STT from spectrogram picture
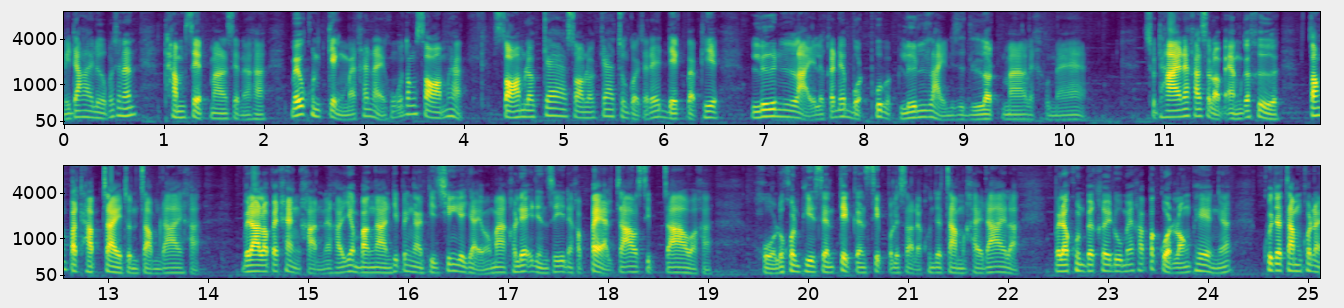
ไม่ได้เลย เพราะฉะนั้นทำเสร็จมาเสร็จนะคะไม่ว่าคุณเก่งมาแค่ไหนคุณก็ต้องซ้อมค่ะ ซ้อมแล้วแก้ซ้อมแล้วแก้จนกว่าจะได้เด็กแบบที่ลื่นไหลแล้วก็ได้บทพูดแบบลื่นไหลนี่จะเลิศมากเลยค่ะคุณแม่ สุดท้ายนะคะสำหรับแอมก็คือต้องประทับใจจนจำได้ค่ะ เวลาเราไปแข่งขันนะคะอย่างบางงานที่เป็นงานพิชชิ่งใหญ่ๆมากๆเขาเรียกเอเจนซี่นะครับแปดเจ้า 10 เจ้าอะค่ะโหแล้วคนพรีเซนต์ติดกัน 10 บริษัทอะคุณจะจำใครได้ล่ะ เวลาคุณไปเคยดูไหมครับ ประกวดร้องเพลงอย่างเงี้ยคุณจะจำคนไหน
